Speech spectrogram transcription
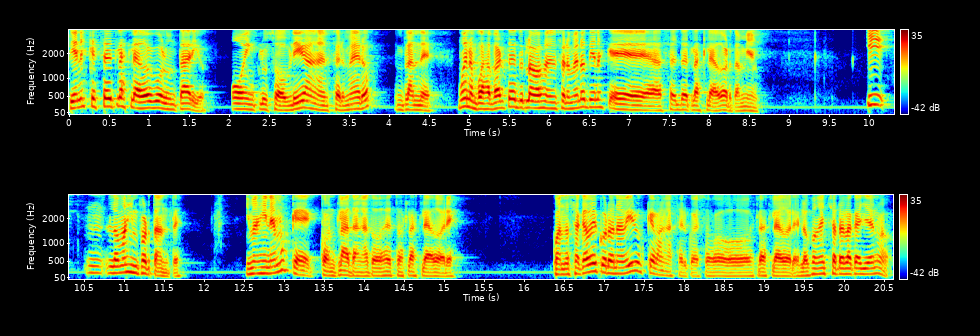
tienes que ser rastreador voluntario o incluso obligan a enfermeros, en plan de, bueno, pues aparte de tu trabajo de enfermero tienes que hacer de rastreador también. Y mm, lo más importante, imaginemos que contratan a todos estos rastreadores. Cuando se acabe el coronavirus, ¿qué van a hacer con esos rastreadores? ¿Los van a echar a la calle de nuevo?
